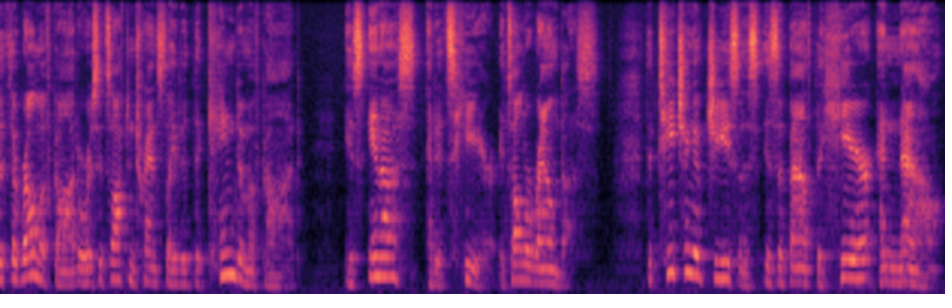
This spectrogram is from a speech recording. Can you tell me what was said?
that the realm of God, or as it's often translated, the kingdom of God, is in us and it's here. It's all around us. The teaching of Jesus is about the here and now.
